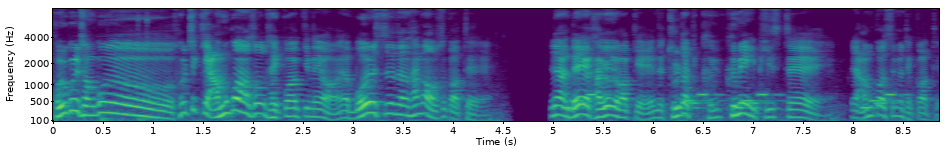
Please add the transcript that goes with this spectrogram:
골골 정구는 솔직히 아무거나 써도 될 것 같긴 해요 뭘 쓰든 상관없을 것 같아 그냥 내 가격에 맞게 근데 둘 다 금액이 비슷해 그냥 아무거나 쓰면 될 것 같아.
